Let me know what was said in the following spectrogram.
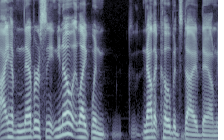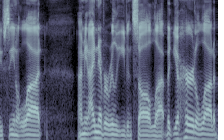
I have never seen, you know, like when now that COVID's died down, we've seen a lot. I mean, I never really even saw a lot, but you heard a lot of,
